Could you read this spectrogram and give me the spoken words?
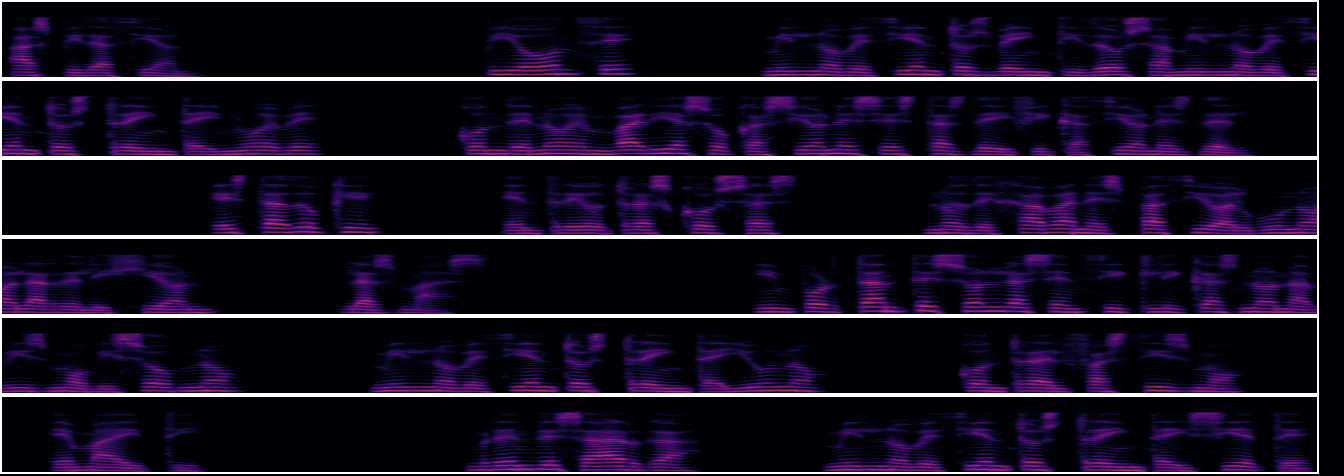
aspiración. Pío XI, 1922 a 1939, condenó en varias ocasiones estas deificaciones del Estado que, entre otras cosas, no dejaban espacio alguno a la religión, las más importantes son las encíclicas Non Abismo Bisogno, 1931, contra el fascismo, MIT. Brendes Arga, 1937,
